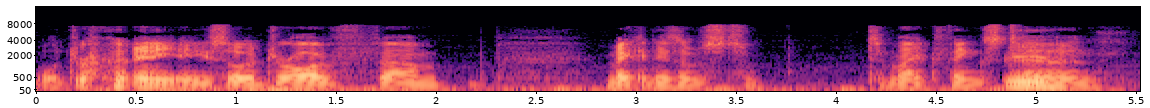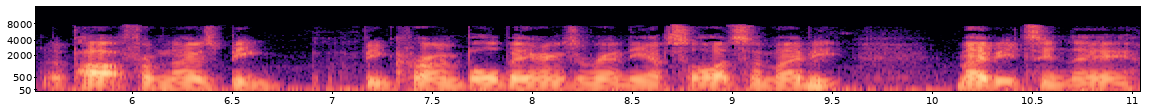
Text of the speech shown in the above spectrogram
or dri- any any sort of drive um, mechanisms to to make things Yeah. turn apart from those big big chrome ball bearings around the outside. So maybe mm. maybe it's in there.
